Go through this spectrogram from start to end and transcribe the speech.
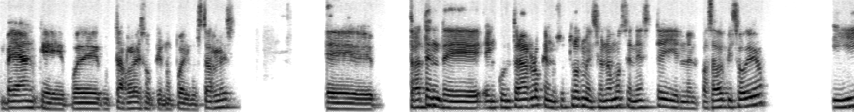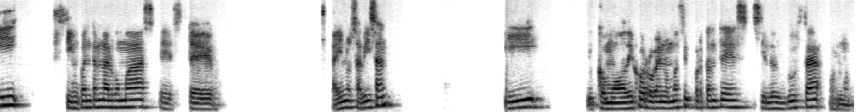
vean que puede gustarles o que no puede gustarles. Eh, traten de encontrar lo que nosotros mencionamos en este y en el pasado episodio y si encuentran algo más, este, ahí nos avisan. Y como dijo Rubén, lo más importante es si les gusta o no,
